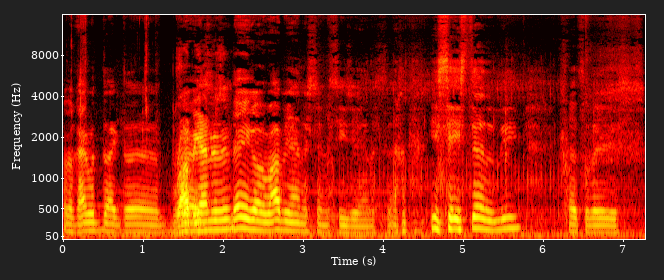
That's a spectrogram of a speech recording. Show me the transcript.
The guy with like the Robbie dreads. Anderson? There you go, Robbie Anderson, CJ Anderson. you say he's still in the league? That's hilarious.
